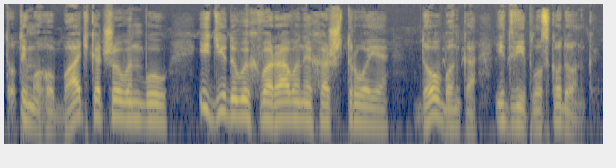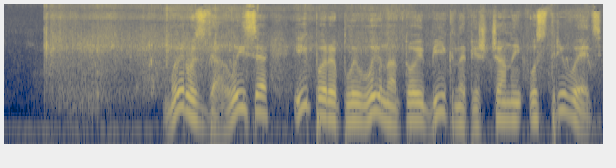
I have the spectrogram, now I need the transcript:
Тут і мого батька човен був, і дідових варавини аж троє, довбанка і дві плоскодонки. Ми роздяглися і перепливли на той бік на піщаний острівець,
